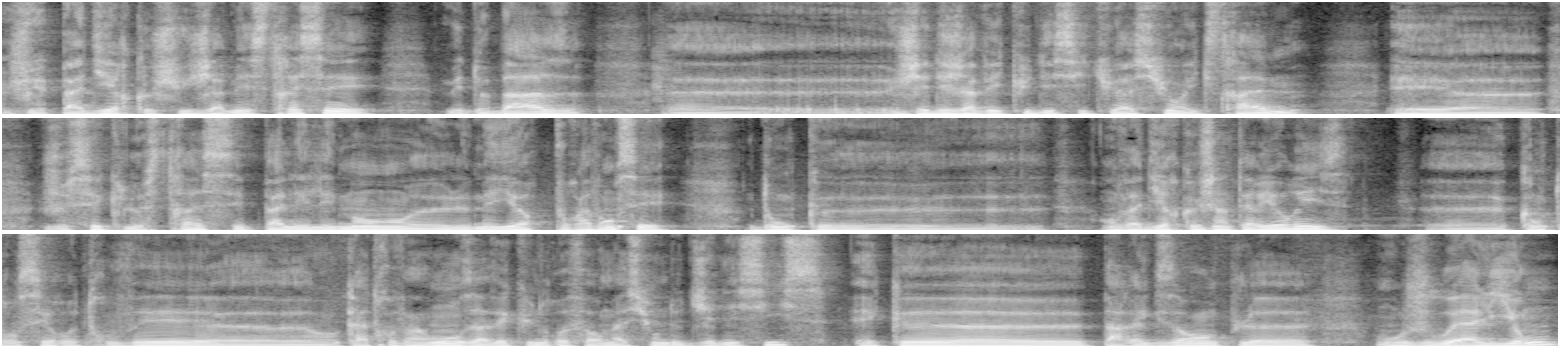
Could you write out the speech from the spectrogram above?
je vais pas dire que je suis jamais stressé, mais de base, euh, j'ai déjà vécu des situations extrêmes et euh, je sais que le stress c'est pas l'élément euh, le meilleur pour avancer. Donc, euh, on va dire que j'intériorise. Euh, quand on s'est retrouvé en 91 avec une reformation de Genesis et que, par exemple, on jouait à Lyon,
